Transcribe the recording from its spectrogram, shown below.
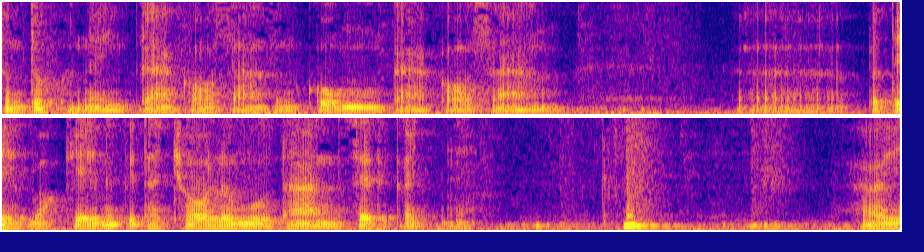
សន្ទុះនៃការកសាងសង្គមការកសាង ប្រទេសរបស់គេនឹងគឺថាឈរលើមូលដ្ឋានសេដ្ឋកិច្ចនេះហើយ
